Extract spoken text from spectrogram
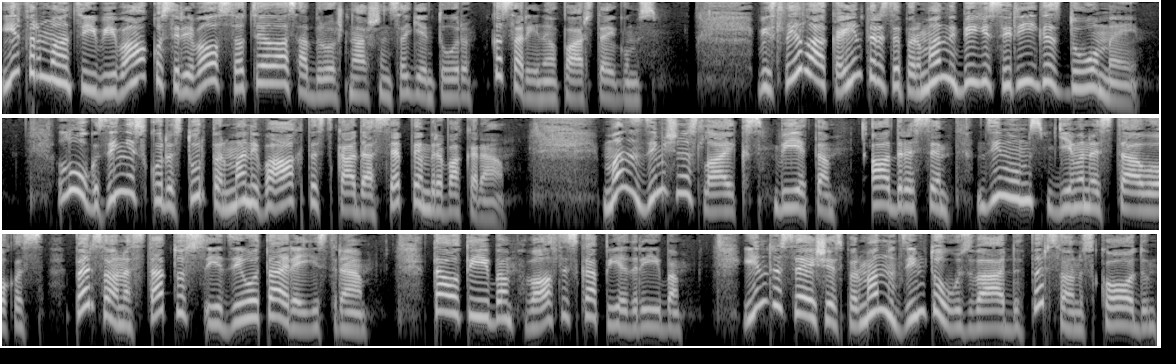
Informāciju bija vākusi arī valsts sociālās apdrošināšanas aģentūra, kas arī nav pārsteigums. Vislielākā interese par mani bijusi Rīgas domē. Lūgu ziņas, kuras tur par mani vāktas kādā septembra vakarā. Mans dzimšanas laiks, vieta, adrese, dzimums, ģimenes stāvoklis, personas status iedzīvotāja reģistrā, tautība, valstiskā piedarība, interesējušies par manu dzimto uzvārdu, personas kodu.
